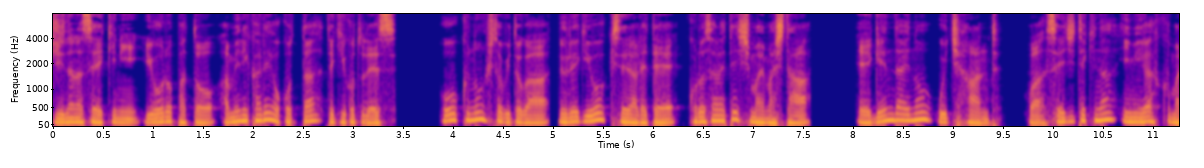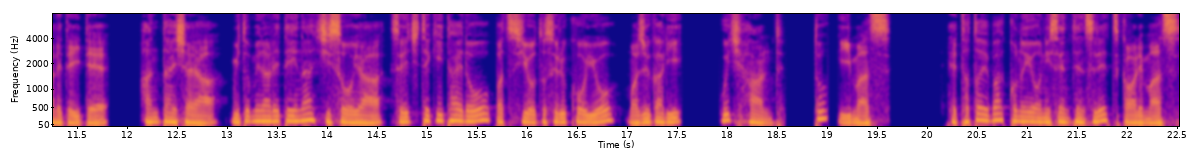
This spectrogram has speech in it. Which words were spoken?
17世紀にヨーロッパとアメリカで起こった出来事です。多くの人々が濡れ着を着せられて殺されてしまいました。現代の Witch Hunt は政治的な意味が含まれていて、反対者や認められていない思想や政治的態度を罰しようとする行為を魔女狩り、Witch Hunt と言います。例えばこのようにセンテンスで使われます。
